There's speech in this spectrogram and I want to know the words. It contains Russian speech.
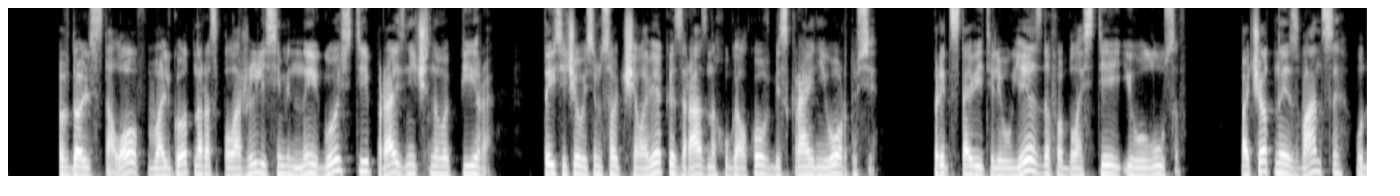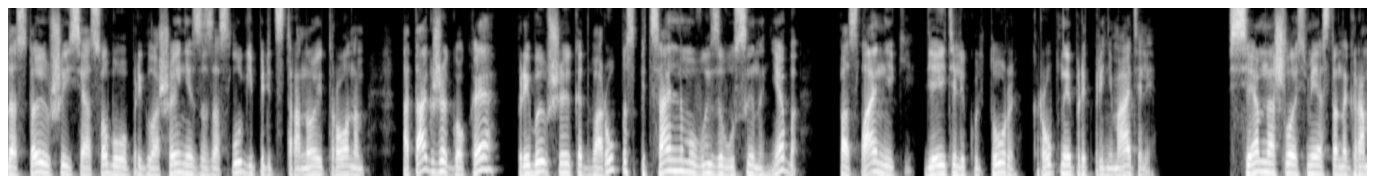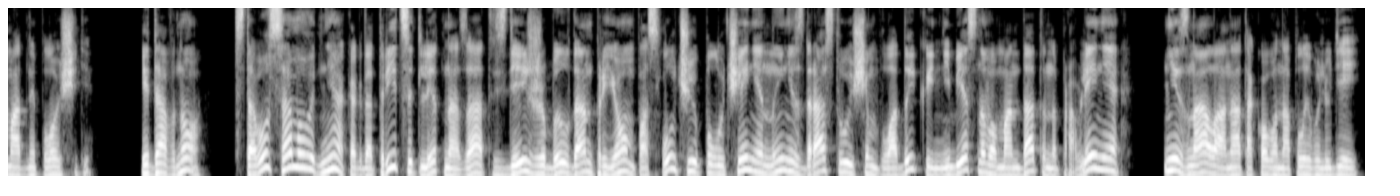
Вдоль столов вольготно расположились именные гости праздничного пира. 1800 человек из разных уголков бескрайней Ортуси. Представители уездов, областей и улусов. Почетные званцы, удостоившиеся особого приглашения за заслуги перед страной и троном, а также Гоке, прибывшие ко двору по специальному вызову Сына Неба, посланники, деятели культуры, крупные предприниматели. Всем нашлось место на громадной площади. И давно, с того самого дня, когда 30 лет назад здесь же был дан прием по случаю получения ныне здравствующим владыкой небесного мандата направления, не знала она такого наплыва людей.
